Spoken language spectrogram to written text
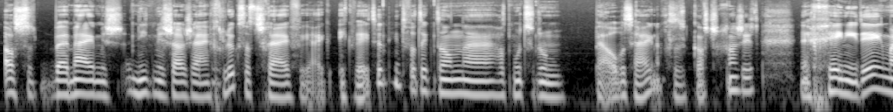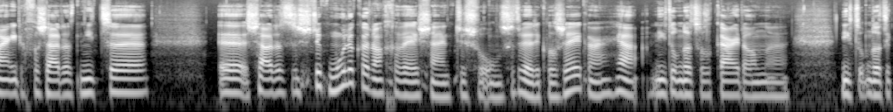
als het bij mij mis- niet meer zou zijn gelukt, dat schrijven, ja, ik, ik weet het niet wat ik dan eh, had moeten doen bij Albert Heijn, achter de kast gaan zitten. Nee, geen idee, maar in ieder geval zou dat niet. eh, eh, zou dat een stuk moeilijker dan geweest zijn tussen ons. Dat weet ik wel zeker. Ja, niet omdat we elkaar dan. eh, niet omdat ik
